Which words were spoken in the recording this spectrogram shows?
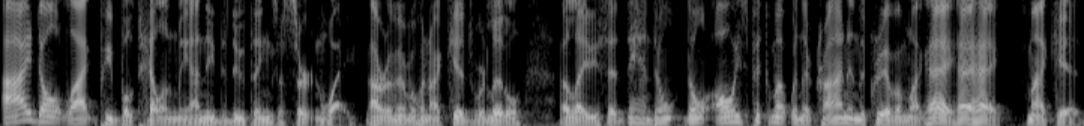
I don't like people telling me I need to do things a certain way. I remember when our kids were little, a lady said, "Dan, don't don't always pick them up when they're crying in the crib." I'm like, "Hey, hey, hey, it's my kid.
